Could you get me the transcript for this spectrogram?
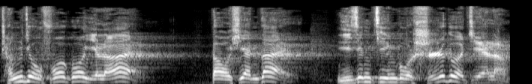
成就佛国以来，到现在已经经过十个劫了。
